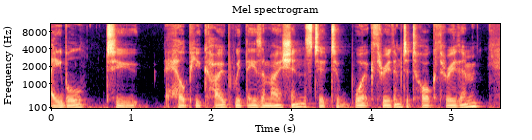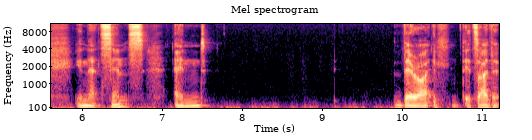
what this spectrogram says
able to help you cope with these emotions, to, to work through them, to talk through them in that sense. And there are it's either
